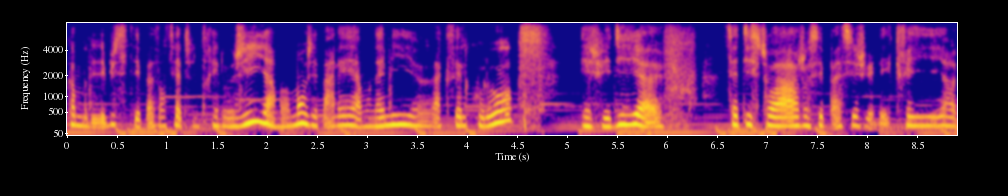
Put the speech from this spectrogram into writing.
comme au début, c'était pas censé être une trilogie, il y a un moment où j'ai parlé à mon ami Axel Colo et je lui ai dit cette histoire, je ne sais pas si je vais l'écrire.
